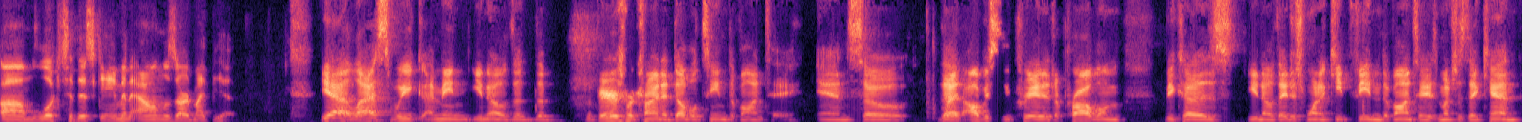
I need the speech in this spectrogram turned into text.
um, look to this game, and Allen Lazard might be it. Yeah, last week, I mean, you know, the the, the Bears were trying to double team Davante, and so that right. obviously created a problem because you know they just want to keep feeding Davante as much as they can.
